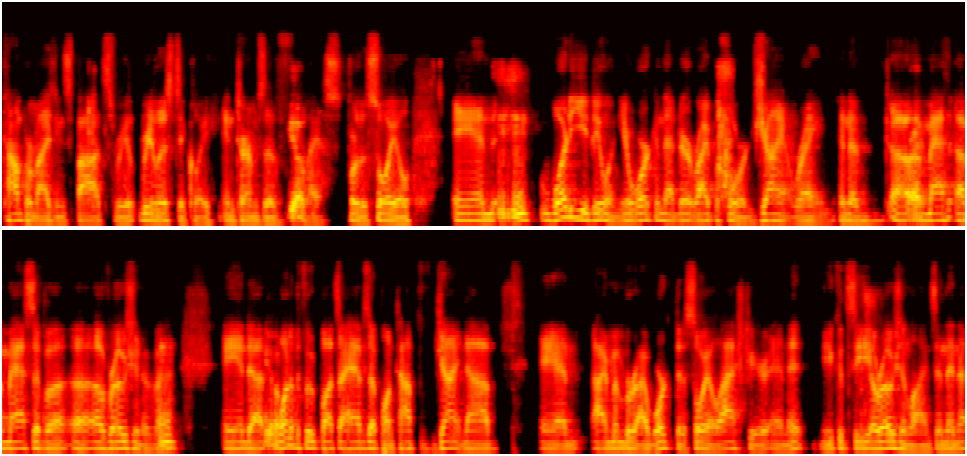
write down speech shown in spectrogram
compromising spots re- realistically in terms of Yep. for the soil and Mhm. what are you doing you're working that dirt right before a giant rain and a uh, a, Right. Mm-hmm. ma- a massive uh, uh, erosion event and uh, Yep. one of the food plots i have is up on top of giant knob and i remember i worked the soil last year and it you could see erosion lines and then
